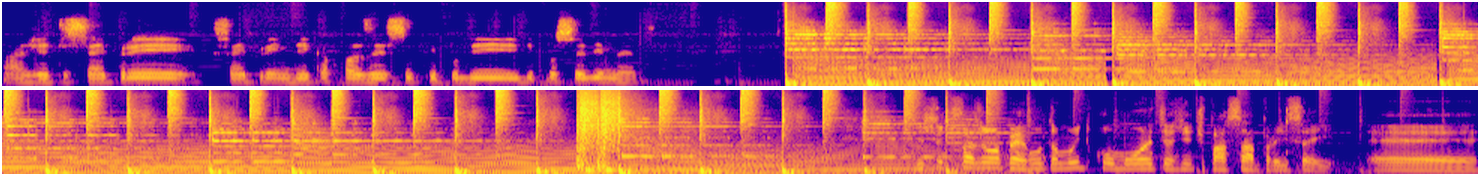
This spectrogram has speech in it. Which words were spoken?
A gente sempre, sempre indica fazer esse tipo de, de procedimento. Fazer uma pergunta muito comum antes a gente passar para isso aí. É,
